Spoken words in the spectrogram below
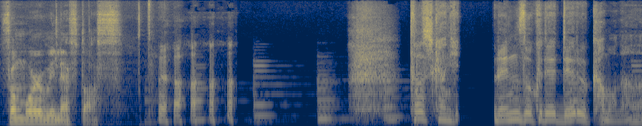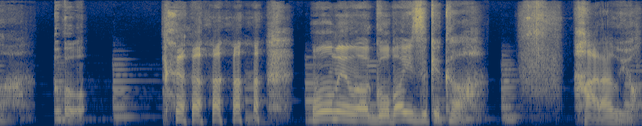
from where we left off. 確かに連続で出るかもな。オーメンは5倍付けか。払うよ。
